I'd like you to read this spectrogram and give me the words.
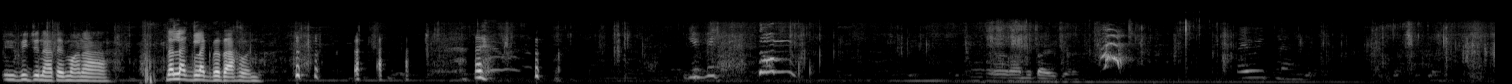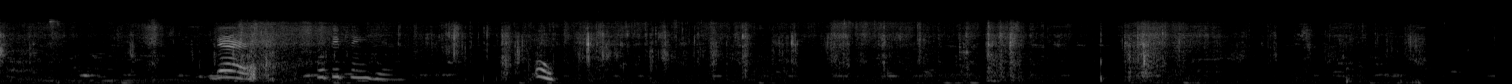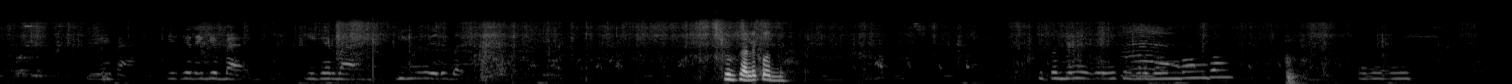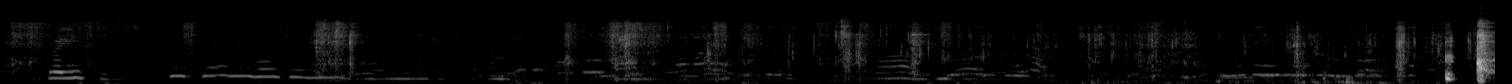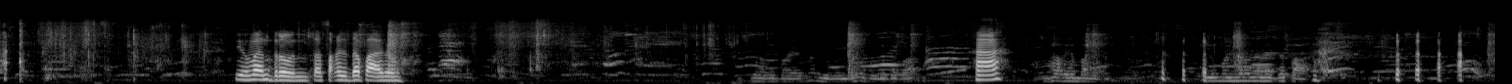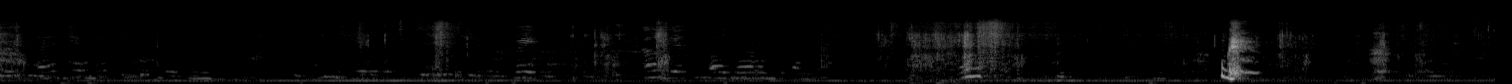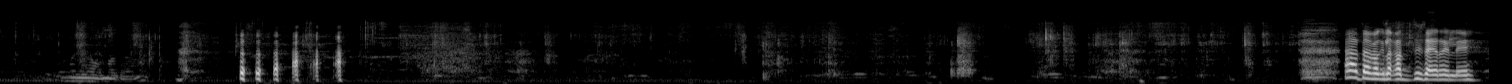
i-video natin mga na, nalaglag na dahon. Give it some. Marami tayo dyan. Ay, wait lang. There. Put it in here. Oh. gonna get back. You get back. You get back. Yung sa likod. Likod mo yung isa sa bongbong. Crazy. Human drone. Tapos sa kanila pa ano. Na. Ha? Malaki ang bayad. Yung ano na nagdapa. Ah, maglakad si Cyril eh.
